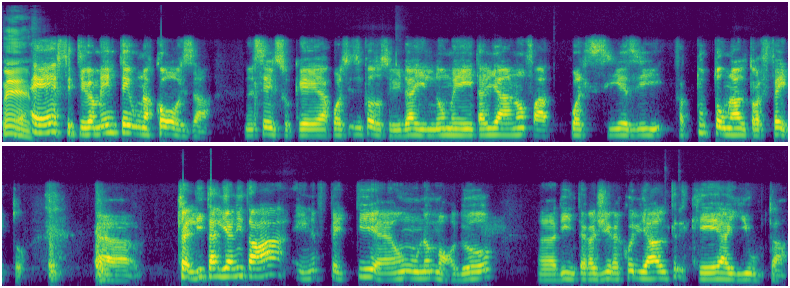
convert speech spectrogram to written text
Eh, È effettivamente una cosa, nel senso che a qualsiasi cosa se gli dai il nome italiano fa qualsiasi, fa tutto un altro effetto. Eh, cioè l'italianità in effetti è un modo eh, di interagire con gli altri che aiuta.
